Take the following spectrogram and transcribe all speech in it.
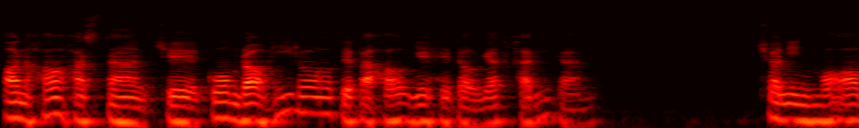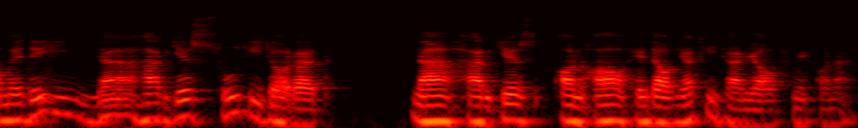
آنها هستند که گمراهی را به بهای هدایت خریدند. چنین معامله ای نه هرگز سودی دارد نه هرگز آنها هدایتی دریافت می کنند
